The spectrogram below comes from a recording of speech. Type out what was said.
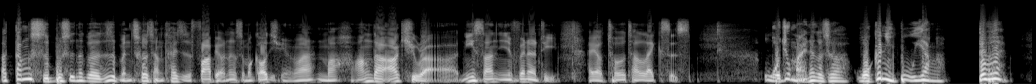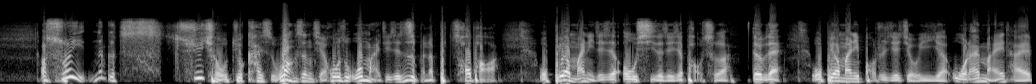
啊，当时不是那个日本车厂开始发表那个什么高级品牌吗？什么 Honda Acura、Nissan Infinity，还有 Toyota Lexus，我就买那个车，我跟你不一样啊。对不对啊？所以那个需求就开始旺盛起来，或者说我买这些日本的超跑啊，我不要买你这些欧系的这些跑车啊，对不对？我不要买你保时捷九一啊，我来买一台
